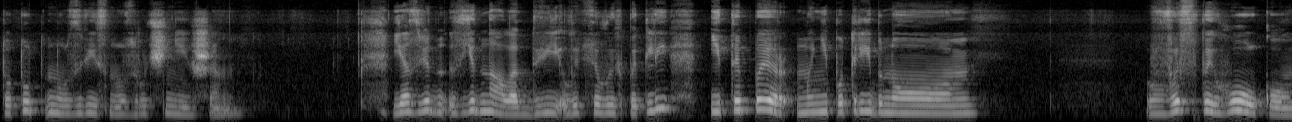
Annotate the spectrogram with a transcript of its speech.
то тут, ну, звісно, зручніше. Я з'єднала дві лицьових петлі, і тепер мені потрібно ввести голку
